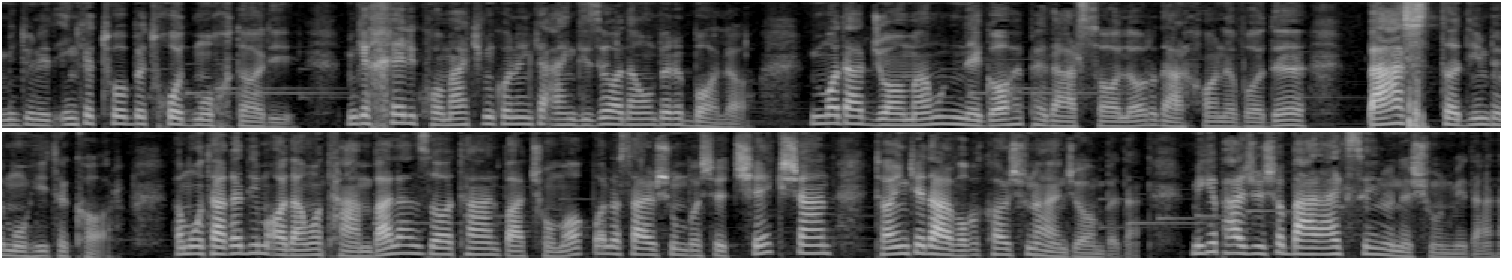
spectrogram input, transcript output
می‌دونید اینکه تو به خود مختاری میگه خیلی کمک می‌کنه اینکه انگیزه آدمو بره بالا. ما در جامعهمون نگاه پدر سالا رو در خانواده بست دادیم به محیط کار. و معتقدیم آدما تنبلن ذاتن باید چماق بالا سرشون باشه چکشن تا اینکه در واقع کارشون رو انجام بدن. میگه پژوهش‌ها برعکس اینو نشون میدن.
